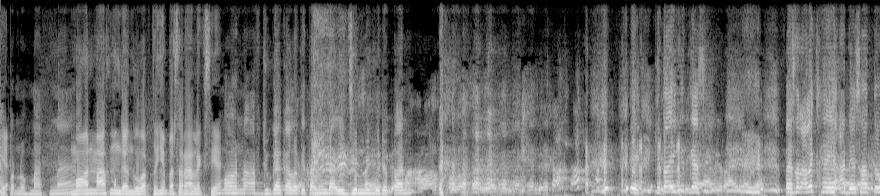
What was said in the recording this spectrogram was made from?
Ya. penuh makna. Mohon maaf mengganggu waktunya Pastor Alex ya. Mohon maaf juga kalau kita minta izin minggu depan. Maaf kalau saya. Eh, kita inget gak sih? raya ya. Pastor Alex kayak ada satu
